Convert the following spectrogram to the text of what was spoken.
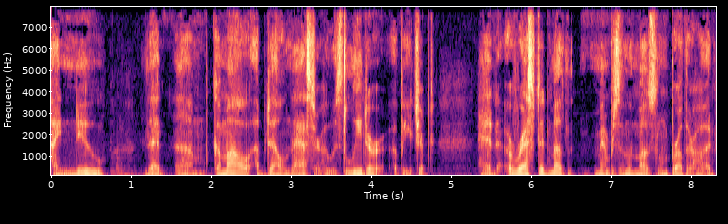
I knew that um, Gamal Abdel Nasser, who was leader of Egypt, had arrested mo- members of the Muslim Brotherhood,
